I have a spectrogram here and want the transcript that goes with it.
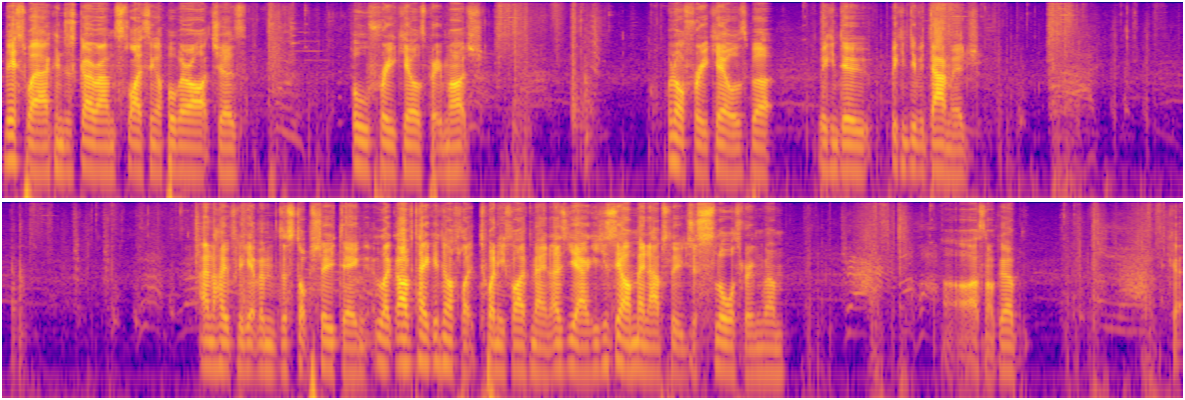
This way I can just go around slicing up all their archers. All free kills pretty much. Well not free kills, but we can do we can do the damage. And hopefully get them to stop shooting. Like I've taken off like 25 men. As yeah, you can see our men absolutely just slaughtering them. Oh, that's not good. Okay.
